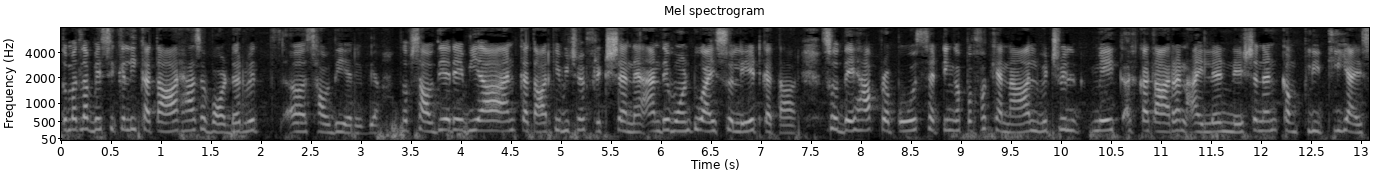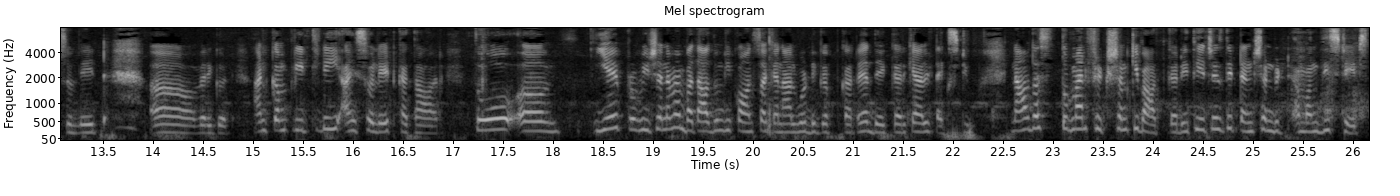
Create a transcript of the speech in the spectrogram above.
तो मतलब basically Qatar has a border with Saudi Arabia तो अब सऊदी अरेबिया एंड कतार के बीच में फ्रिक्शन है and they want to isolate Qatar. So they have propose setting up of a canal which will make Qatar an island nation and completely isolate very good and completely isolate Qatar तो uh, ये प्रोविज़न है मैं बता दूँगी कौन सा कैनाल वो डिगअप कर रहे हैं देख करके आई टेक्स्ट यू नाउ दस तो मैं फ्रिक्शन की बात कर रही थी it is the tension among the states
